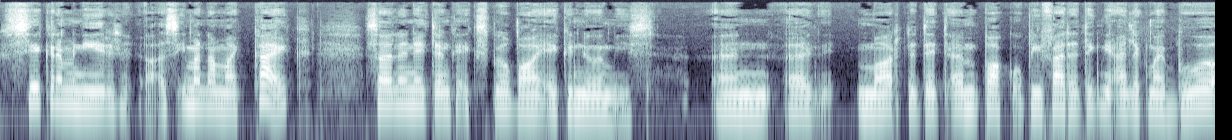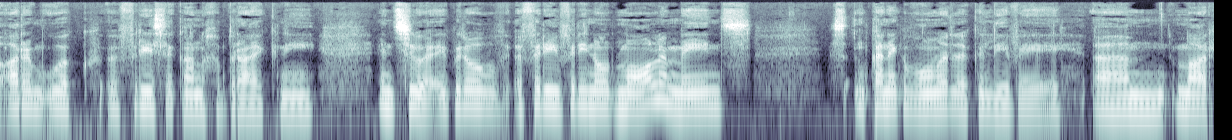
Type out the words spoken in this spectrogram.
sekere manier as iemand na my kyk, sou hulle net dink ek speel baie ekonomies en uh, maar dit het impak op die feit dat ek nie eintlik my boarm ook uh, vreeslik kan gebruik nie en so ek bedoel vir die vir die normale mens kan ek 'n wonderlike lewe hê. Ehm um, maar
